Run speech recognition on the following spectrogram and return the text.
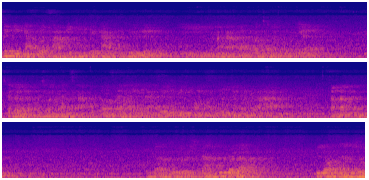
ซึ่งมีการตรวจสามวิธีด้วยกันคือหนึ่งที่มหามงคลเฉลิมพระเกียรติเฉลิมพระชนมพรรษาครบรอบสาเหตุการเสียชีวิตของสตรีนันตาสำหรับหนึ่งผมอยากสู่ราชการทุกระดับพี่น้องประชาชน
